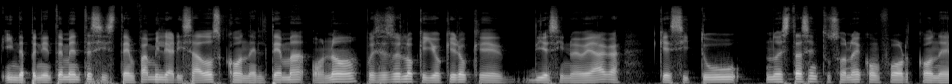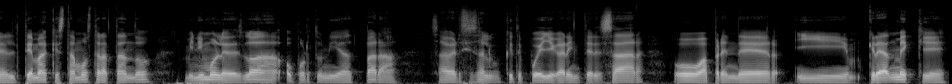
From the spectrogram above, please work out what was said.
independientemente si estén familiarizados con el tema o no, pues eso es lo que yo quiero que 19 haga, que si tú no estás en tu zona de confort con el tema que estamos tratando, mínimo le des la oportunidad para saber si es algo que te puede llegar a interesar o aprender. Y créanme que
